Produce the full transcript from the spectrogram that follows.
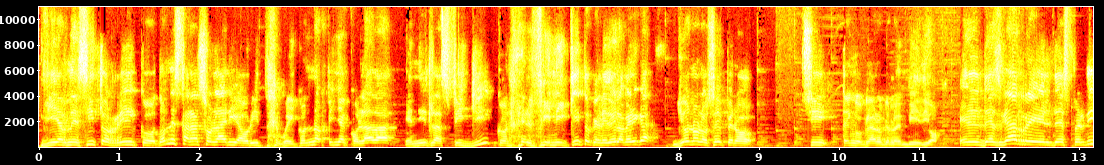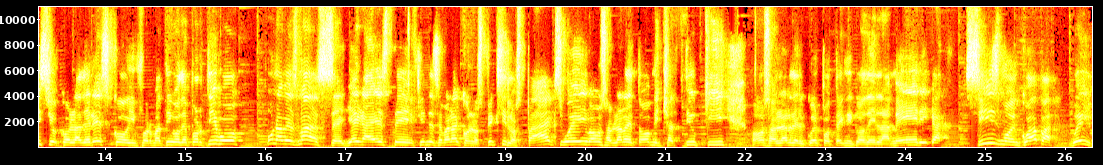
Viernesito rico. ¿Dónde estará Solari ahorita, güey? ¿Con una piña colada en Islas Fiji? ¿Con el finiquito que le dio el América? Yo no lo sé, pero sí tengo claro que lo envidio. El desgarre, el desperdicio coladeresco informativo deportivo. Una vez más, eh, llega este fin de semana con los picks y los packs, güey. Vamos a hablar de todo mi chatuki. Vamos a hablar del cuerpo técnico del América. Sismo en Cuapa. Güey,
